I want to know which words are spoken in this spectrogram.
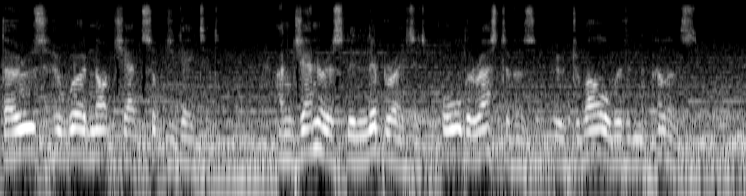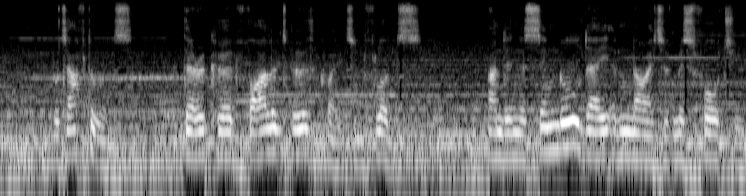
those who were not yet subjugated, and generously liberated all the rest of us who dwell within the pillars. But afterwards, there occurred violent earthquakes and floods, and in a single day and night of misfortune,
